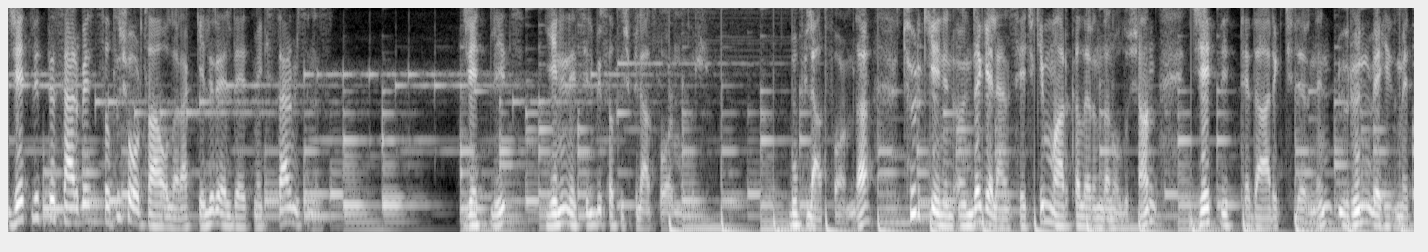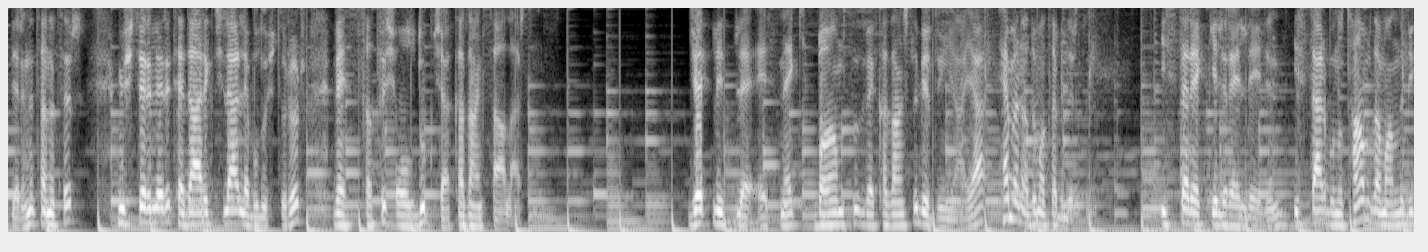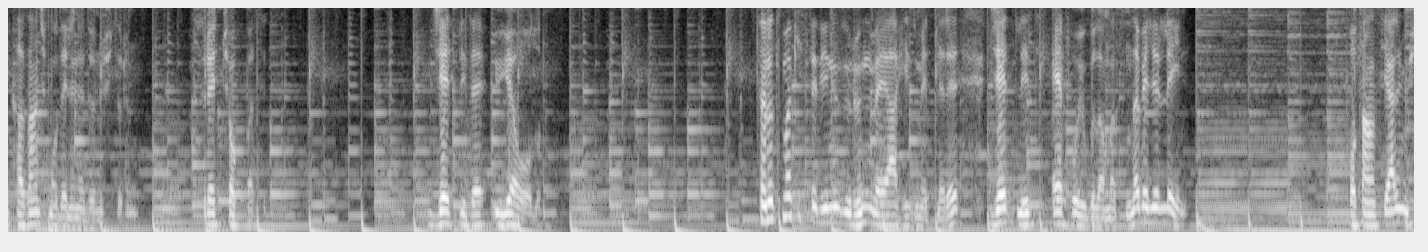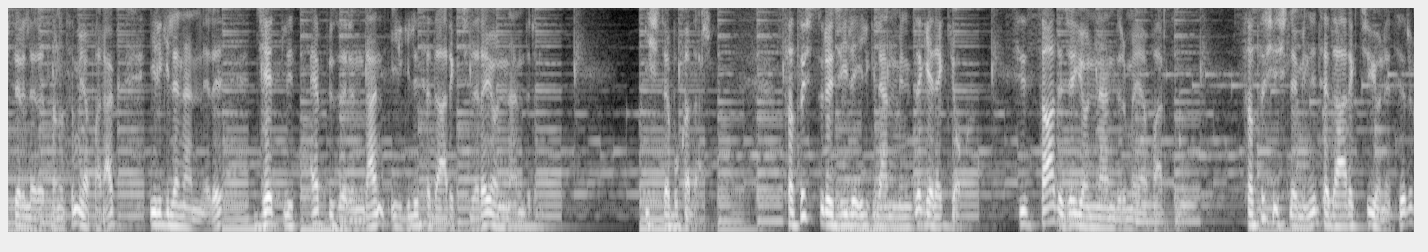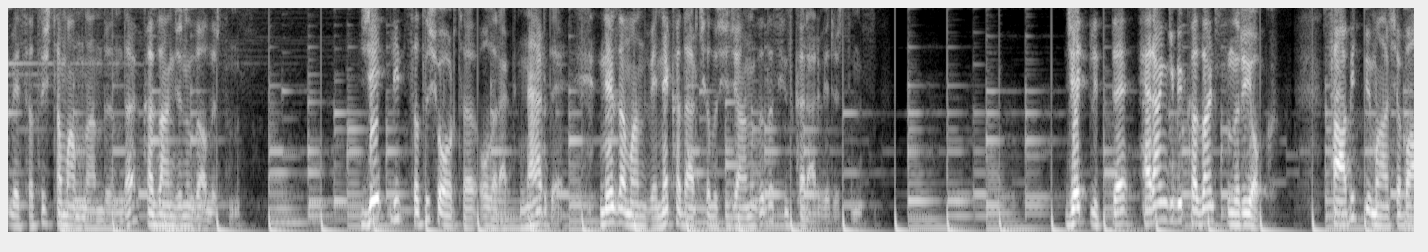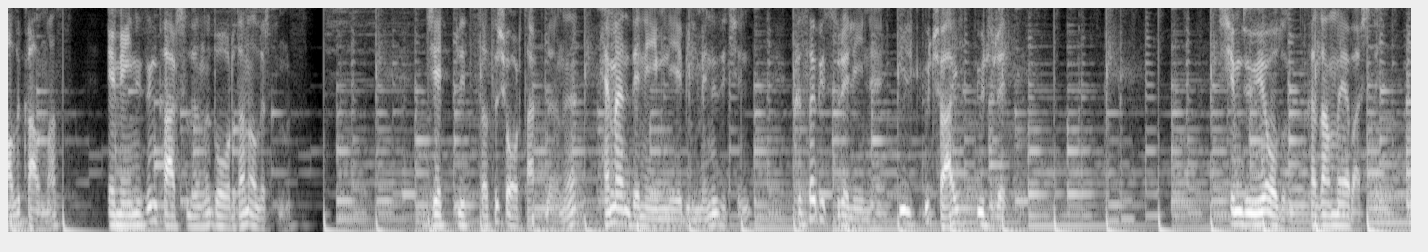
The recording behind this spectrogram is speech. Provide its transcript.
Jetlit'te serbest satış ortağı olarak gelir elde etmek ister misiniz? Jetlit, yeni nesil bir satış platformudur. Bu platformda Türkiye'nin önde gelen seçkin markalarından oluşan Jetlit tedarikçilerinin ürün ve hizmetlerini tanıtır, müşterileri tedarikçilerle buluşturur ve satış oldukça kazanç sağlarsınız. Jetlit'le esnek, bağımsız ve kazançlı bir dünyaya hemen adım atabilirsiniz. İster ek gelir elde edin, ister bunu tam zamanlı bir kazanç modeline dönüştürün. Süreç çok basit. Jetli'de üye olun. Tanıtmak istediğiniz ürün veya hizmetleri Jetlit app uygulamasında belirleyin. Potansiyel müşterilere tanıtım yaparak ilgilenenleri Jetlit app üzerinden ilgili tedarikçilere yönlendirin. İşte bu kadar. Satış süreciyle ilgilenmenize gerek yok. Siz sadece yönlendirme yaparsınız. Satış işlemini tedarikçi yönetir ve satış tamamlandığında kazancınızı alırsınız. Jetlit satış ortağı olarak nerede, ne zaman ve ne kadar çalışacağınıza da siz karar verirsiniz. Jetlit'te herhangi bir kazanç sınırı yok. Sabit bir maaşa bağlı kalmaz, emeğinizin karşılığını doğrudan alırsınız. Jetlit satış ortaklığını hemen deneyimleyebilmeniz için kısa bir süreliğine ilk 3 ay ücretsiz. Şimdi üye olun, kazanmaya başlayın.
